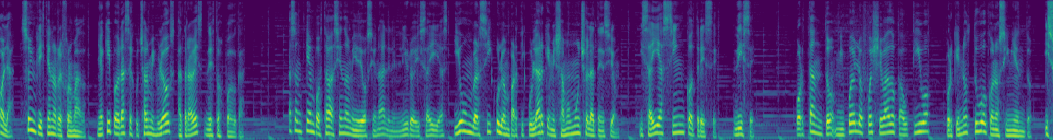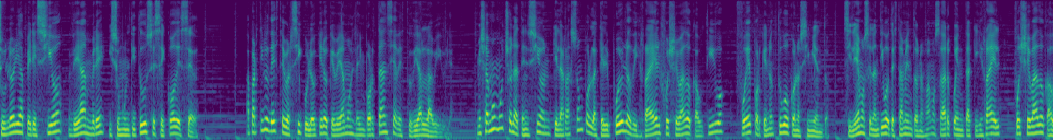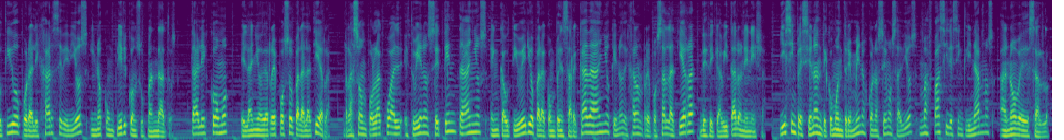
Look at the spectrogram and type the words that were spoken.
Hola, soy un cristiano reformado y aquí podrás escuchar mis blogs a través de estos podcasts. Hace un tiempo estaba haciendo mi devocional en el libro de Isaías y hubo un versículo en particular que me llamó mucho la atención. Isaías 5:13 dice, Por tanto, mi pueblo fue llevado cautivo porque no tuvo conocimiento, y su gloria pereció de hambre y su multitud se secó de sed. A partir de este versículo quiero que veamos la importancia de estudiar la Biblia. Me llamó mucho la atención que la razón por la que el pueblo de Israel fue llevado cautivo fue porque no tuvo conocimiento. Si leemos el Antiguo Testamento nos vamos a dar cuenta que Israel fue llevado cautivo por alejarse de Dios y no cumplir con sus mandatos, tales como el año de reposo para la tierra, razón por la cual estuvieron 70 años en cautiverio para compensar cada año que no dejaron reposar la tierra desde que habitaron en ella. Y es impresionante cómo entre menos conocemos a Dios, más fácil es inclinarnos a no obedecerlo.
